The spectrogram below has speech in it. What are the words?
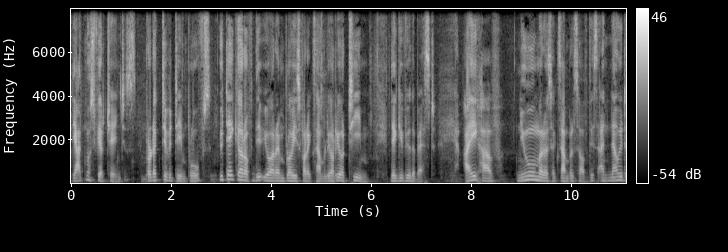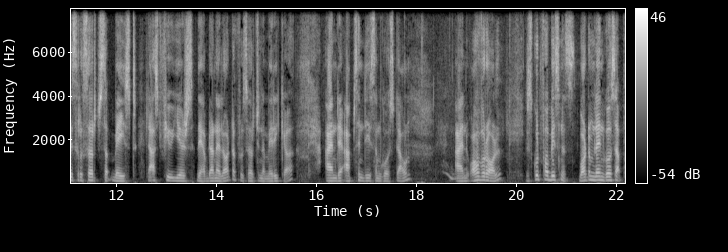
the atmosphere changes, productivity improves. You take care of the, your employees, for example, or your team, they give you the best. I have numerous examples of this and now it is research based last few years they have done a lot of research in america and absenteeism goes down. And overall it's good for business. Bottom line goes up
